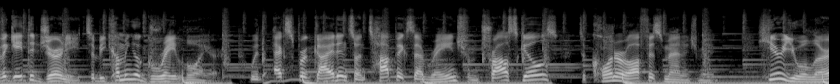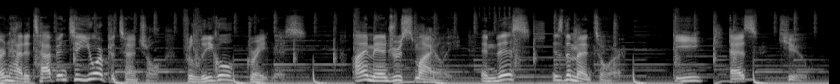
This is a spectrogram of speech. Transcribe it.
Navigate the journey to becoming a great lawyer with expert guidance on topics that range from trial skills to corner office management. Here you will learn how to tap into your potential for legal greatness. I'm Andrew Smiley, and this is The Mentor, ESQ.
